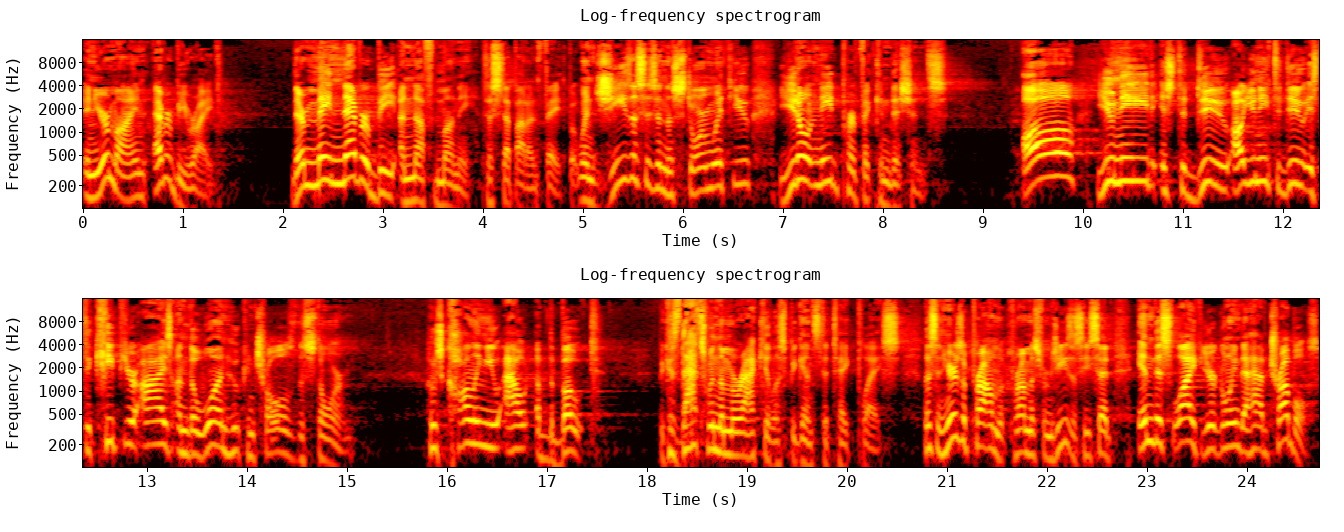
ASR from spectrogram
in your mind, ever be right. There may never be enough money to step out in faith. But when Jesus is in the storm with you, you don't need perfect conditions. All you need is to do, all you need to do is to keep your eyes on the one who controls the storm, who's calling you out of the boat, because that's when the miraculous begins to take place. Listen, here's a problem, promise from Jesus. He said, In this life, you're going to have troubles.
